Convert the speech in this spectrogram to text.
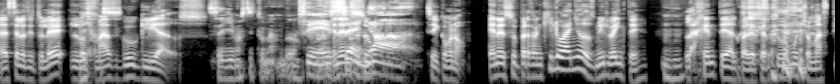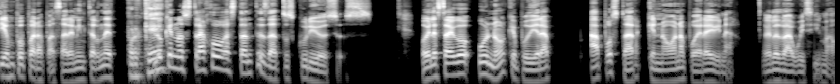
A este lo titulé Los Hijos. más googleados. Seguimos titulando. sí, en el sub- señor. Sí, cómo no. En el súper tranquilo año 2020, Ujú. la gente al parecer tuvo mucho más tiempo para pasar en internet. ¿Por qué? Lo que nos trajo bastantes datos curiosos. Hoy les traigo uno que pudiera apostar que no van a poder adivinar. Ahí les va, Wisi Mau.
